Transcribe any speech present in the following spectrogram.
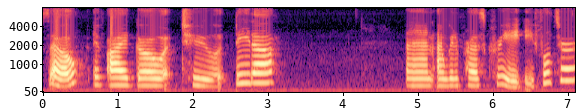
So if I go to data and I'm going to press create a filter,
